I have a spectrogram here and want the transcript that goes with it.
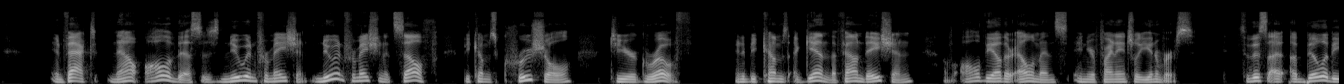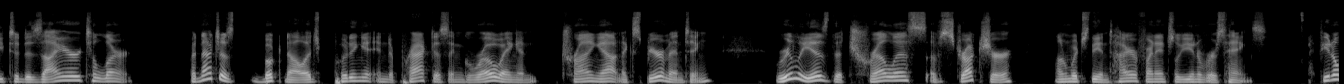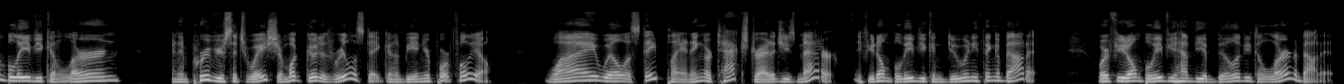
In fact, now all of this is new information. New information itself becomes crucial to your growth. And it becomes, again, the foundation of all the other elements in your financial universe. So, this uh, ability to desire to learn, but not just book knowledge, putting it into practice and growing and trying out and experimenting really is the trellis of structure on which the entire financial universe hangs. If you don't believe you can learn and improve your situation, what good is real estate going to be in your portfolio? Why will estate planning or tax strategies matter if you don't believe you can do anything about it? Or if you don't believe you have the ability to learn about it?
